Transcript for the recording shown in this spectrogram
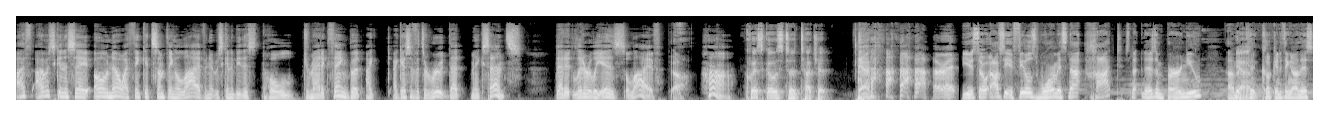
I, I was gonna say, oh no, I think it's something alive, and it was gonna be this whole dramatic thing. But I, I guess if it's a root, that makes sense. That it literally is alive. yeah. Huh. Quist goes to touch it. Yeah. All right. Yeah, so obviously it feels warm. It's not hot. It's not, it doesn't burn you. Um, Yeah. It couldn't cook anything on this,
